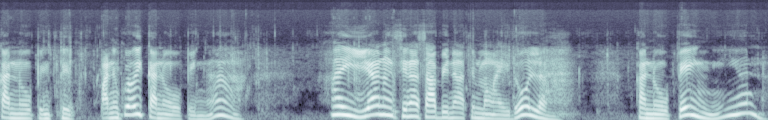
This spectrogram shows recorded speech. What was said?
kanuping paano ko ay kanuping ah ay yan ang sinasabi natin mga idol ah. kanuping yan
